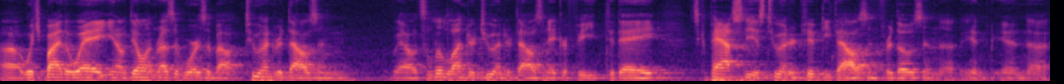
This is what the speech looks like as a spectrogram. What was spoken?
uh, which, by the way, you know, Dillon Reservoir is about 200,000, well, it's a little under 200,000 acre feet today. Its capacity is 250,000 for those in, the, in, in uh,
